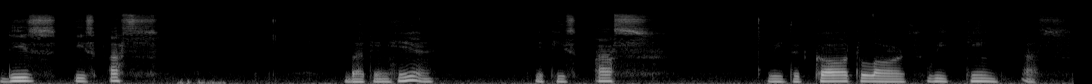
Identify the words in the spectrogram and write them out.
this is us. But in here, it is us with the God Lord within us.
